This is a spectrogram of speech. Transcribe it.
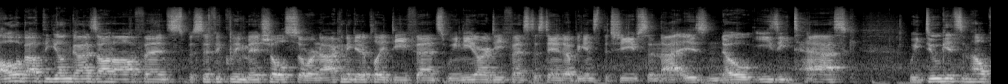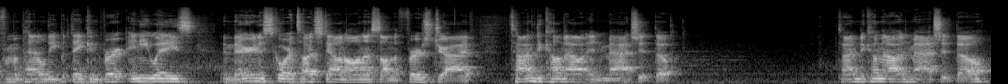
All about the young guys on offense, specifically Mitchell. So we're not going to get to play defense. We need our defense to stand up against the Chiefs, and that is no easy task. We do get some help from a penalty, but they convert anyways, and they're going to score a touchdown on us on the first drive. Time to come out and match it, though. Time to come out and match it, though.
